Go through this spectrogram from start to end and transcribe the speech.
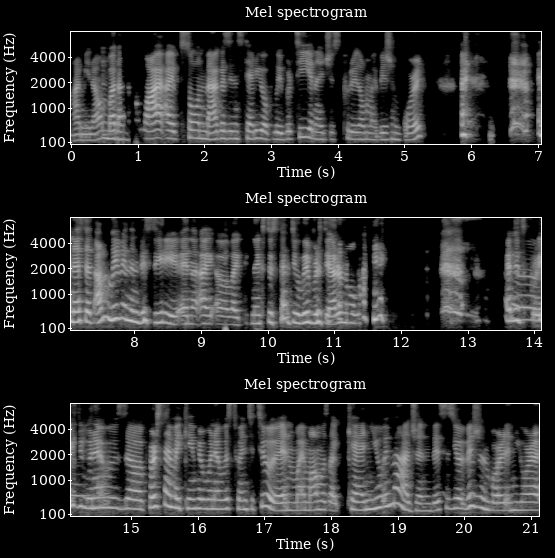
time, you know. Mm-hmm. But I mm-hmm. don't know why I saw in magazine Statue of Liberty and I just put it on my vision board. and I said, I'm living in this city and I uh, like next to Statue of Liberty. I don't know why. and it's crazy when I was uh, first time I came here when I was 22 and my mom was like, "Can you imagine? This is your vision board and you're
